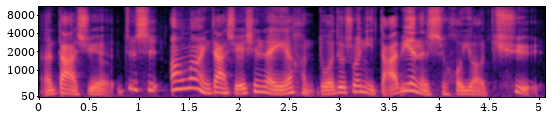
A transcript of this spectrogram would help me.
呃大学，就是 online 大学现在也很多，就说你答辩的时候要去，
